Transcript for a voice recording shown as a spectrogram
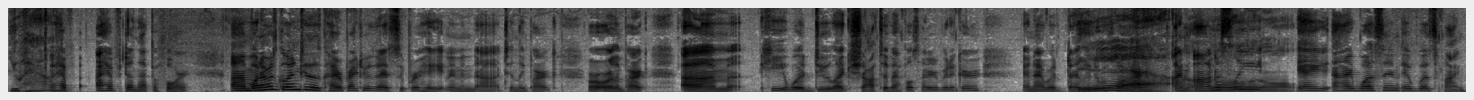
You have. I have I have done that before. Um, when I was going to the chiropractor that I super hate in uh, Tinley Park or Orland Park, um, he would do like shots of apple cider vinegar, and I would dilute it with water. And honestly, I I wasn't. It was fine.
